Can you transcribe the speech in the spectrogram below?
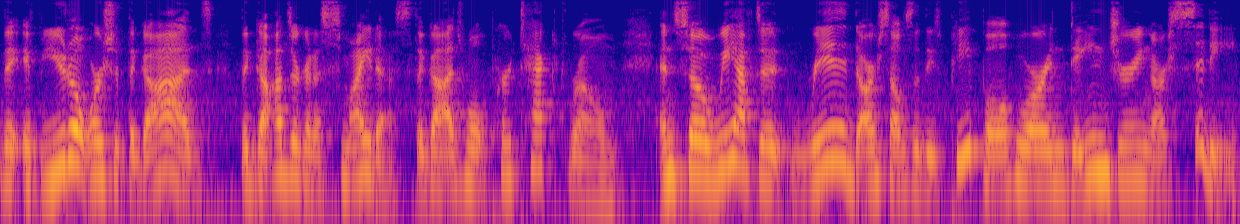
they, if you don't worship the gods, the gods are going to smite us. The gods won't protect Rome. And so we have to rid ourselves of these people who are endangering our city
